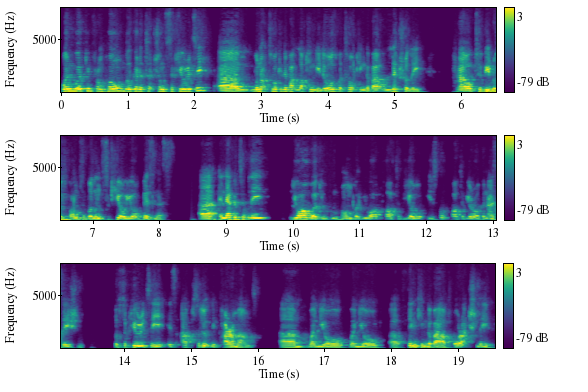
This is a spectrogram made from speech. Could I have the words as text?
When working from home, we're going to touch on security. Um, we're not talking about locking your doors. We're talking about literally how to be responsible and secure your business. Uh, inevitably, you are working from home, but you are part of your, you're still part of your organization. So security is absolutely paramount um, when you're, when you're uh, thinking about or actually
